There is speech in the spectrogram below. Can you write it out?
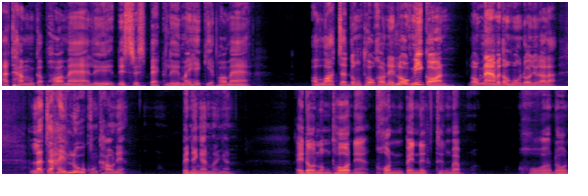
อาธรรมกับพ่อแม่หรือ disrespect หรือไม่ให้เกียรติพ่อแม่อัลลอฮ์จะลงโทษเขาในโลกนี้ก่อน โลกหน้าไม่ต้องห่วงโดนอยู่แล้วล่ะ และจะให้ลูกของเขาเนี่ย เป็นอย่างนั้นเหมือนกัน ไอ้โดนลงโทษเนี่ย คนไปนึกถึงแบบ โหโดน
